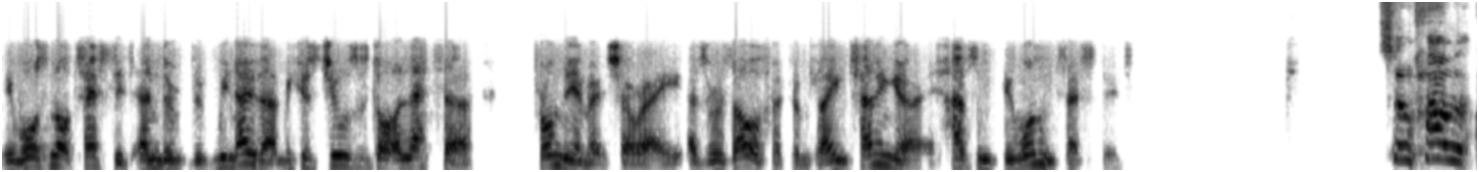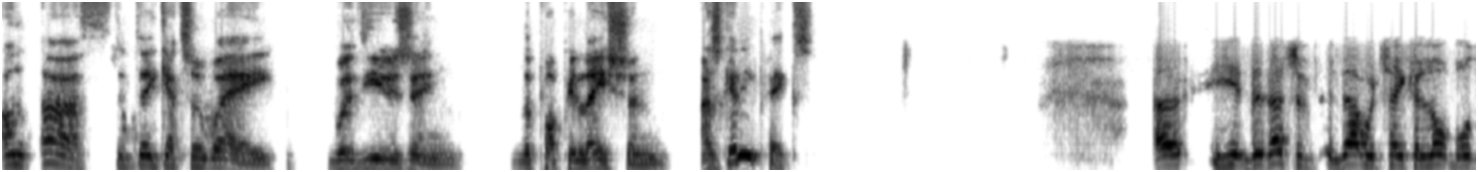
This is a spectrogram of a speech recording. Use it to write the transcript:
It was not tested, and the, the, we know that because Jules has got a letter from the MHRA as a result of her complaint telling her it hasn't, it wasn't tested. So how on earth did they get away with using the population as guinea pigs? Uh, yeah, that's a, that would take a lot more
